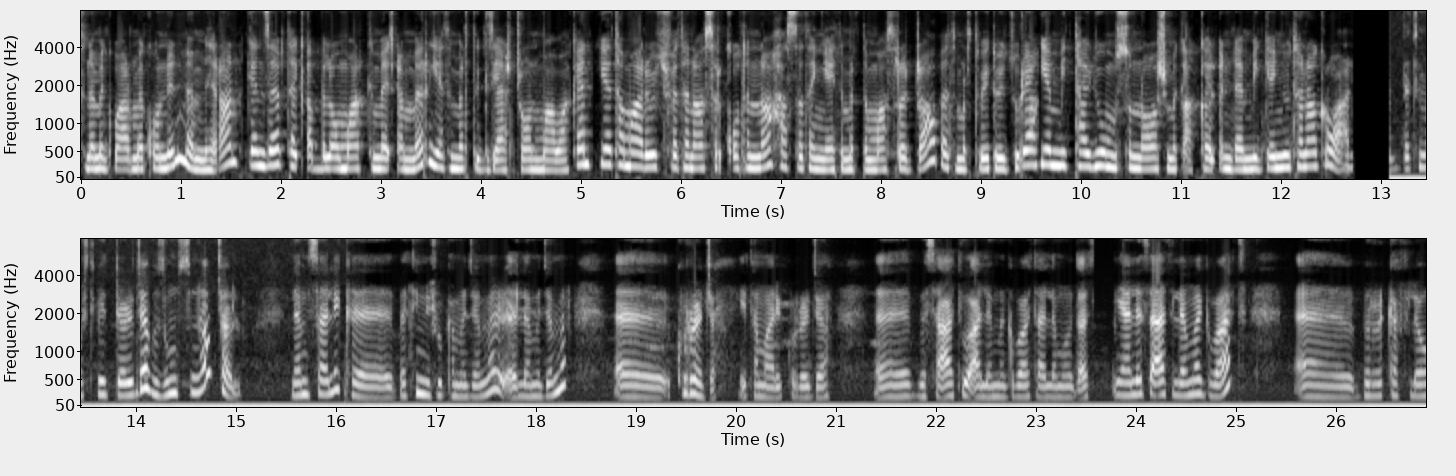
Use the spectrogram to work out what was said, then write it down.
ስነ ምግባር መኮንን መምህራን ገንዘብ ተቀብለው mark መጨመር የትምህርት የትምህርት ጊዜያቸውን ማባከን፣ የተማሪዎች ፈተና ስርቆትና ሀሰተኛ የትምህርት ማስረጃ በትምህርት ቤቶች ዙሪያ የሚታዩ ሙስናዎች መካከል እንደሚገኙ ተናግረዋል። በትምህርት ቤት ደረጃ ብዙ ሙስናዎች አሉ። ለምሳሌ በትንሹ ከመጀመር ለመጀመር ኩረጃ፣ የተማሪ ኩረጃ፣ በሰዓቱ አለመግባት፣ አለመውጣት፣ ያለ ሰዓት ለመግባት ብር ከፍለው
